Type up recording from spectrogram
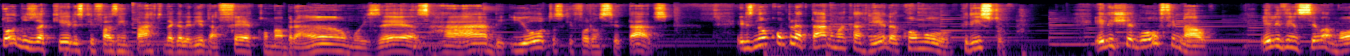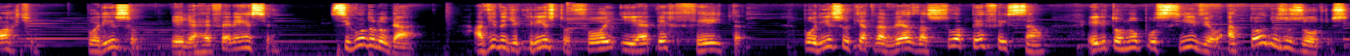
Todos aqueles que fazem parte da galeria da fé, como Abraão, Moisés, Raabe e outros que foram citados, eles não completaram uma carreira como Cristo. Ele chegou ao final, ele venceu a morte, por isso ele é referência. Segundo lugar, a vida de Cristo foi e é perfeita. Por isso que através da sua perfeição ele tornou possível a todos os outros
